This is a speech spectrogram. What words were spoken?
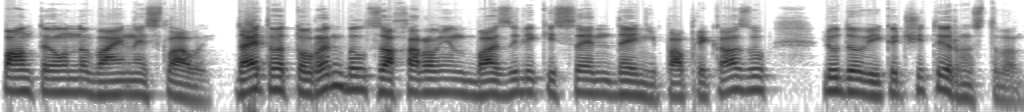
пантеона военной славы. До этого Торрен был захоронен в базилике Сен-Дени по приказу Людовика XIV.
